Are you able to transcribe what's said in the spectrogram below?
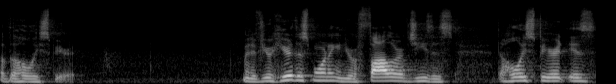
of the Holy Spirit. I mean, if you're here this morning and you're a follower of Jesus, the Holy Spirit is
